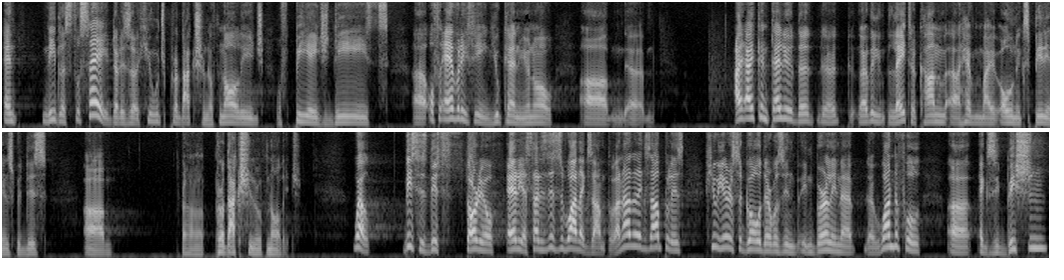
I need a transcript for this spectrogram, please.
And needless to say, there is a huge production of knowledge, of PhDs, uh, of everything you can, you know, um, uh, I, I, can tell you that uh, I will later come uh, have my own experience with this um, uh, production of knowledge. Well, this is this story of area studies. This is one example. Another example is a few years ago there was in, in Berlin a, a wonderful uh, exhibition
